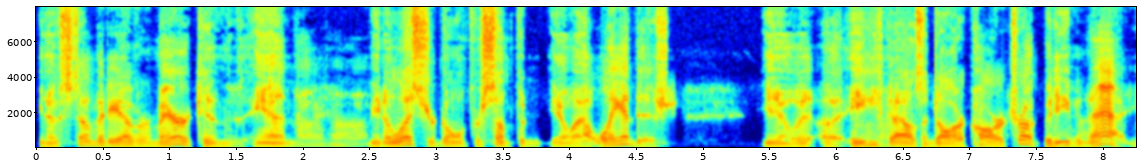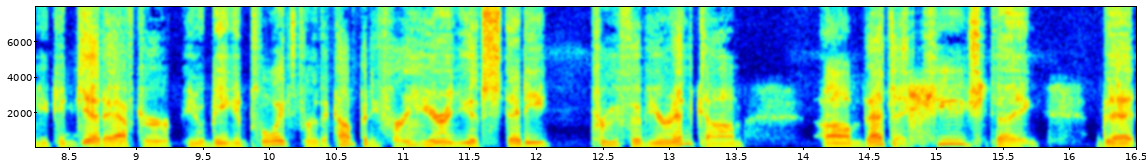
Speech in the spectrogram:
you know so many other Americans. And Mhm. I mean, unless you're going for something you know outlandish, you know, a, a eighty thousand dollar car or truck, but even that you can get after you know being employed for the company for a year and Mhm. you have steady proof of your income. Um, that's a huge thing. That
